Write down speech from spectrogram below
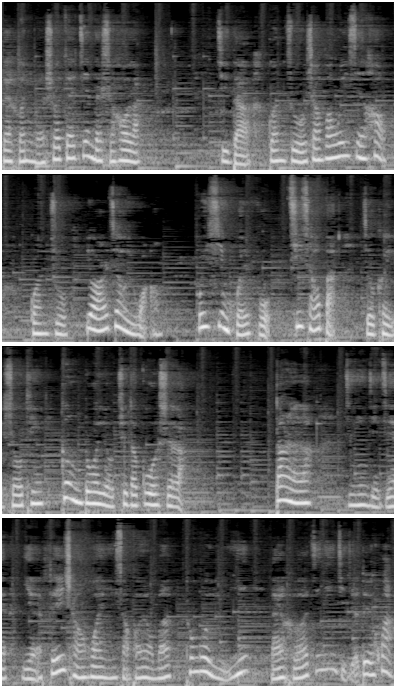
该和你们说再见的时候了。记得关注上方微信号，关注幼儿教育网。微信回复“七巧板”就可以收听更多有趣的故事了。当然了，晶晶姐姐也非常欢迎小朋友们通过语音来和晶晶姐姐对话，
